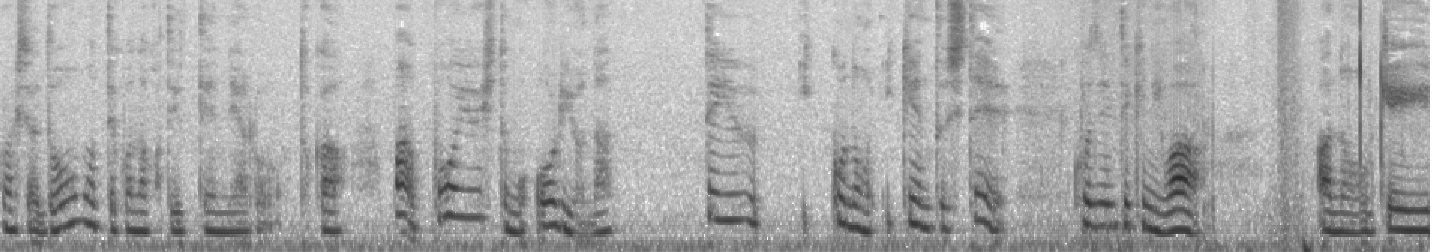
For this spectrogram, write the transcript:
この人はどう思ってこんなこと言ってんねやろうとかまあこういう人もおるよなっていう一個の意見として個人的にはあの受け入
